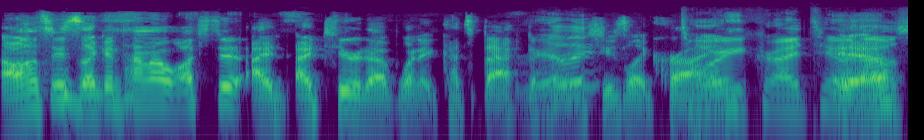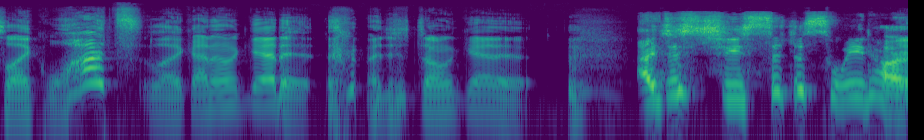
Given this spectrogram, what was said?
Honestly, second time I watched it, I, I teared up when it cuts back to her and she's like crying. Tori cried too, and I was like, "What? Like, I don't get it. I just don't get it." I just she's such a sweetheart,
